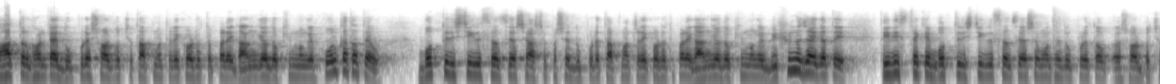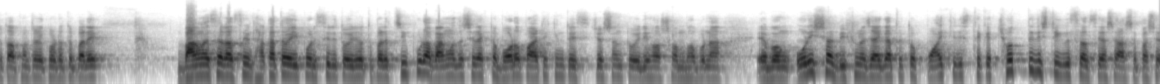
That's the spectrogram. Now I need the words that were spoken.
বাহাত্তর ঘন্টায় দুপুরে সর্বোচ্চ তাপমাত্রা রেকর্ড হতে পারে। গাঙ্গেয় দক্ষিণবঙ্গের কলকাতাতেও বত্রিশ ডিগ্রি সেলসিয়াসের আশেপাশে দুপুরে তাপমাত্রা রেকর্ড হতে পারে। গাঙ্গেয় দক্ষিণবঙ্গের বিভিন্ন জায়গাতে তিরিশ থেকে বত্রিশ ডিগ্রি সেলসিয়াসের মধ্যে দুপুরে সর্বোচ্চ তাপমাত্রা রেকর্ড হতে পারে। বাংলাদেশের রাজধানী ঢাকাতেও এই পরিস্থিতি তৈরি হতে পারে। ত্রিপুরা বাংলাদেশের একটা বড় পার্টে কিন্তু এই সিচুয়েশন তৈরি হওয়ার সম্ভাবনা এবং ওড়িশার বিভিন্ন জায়গাতে তো পঁয়ত্রিশ থেকে ছত্রিশ ডিগ্রি সেলসিয়াসের আশেপাশে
